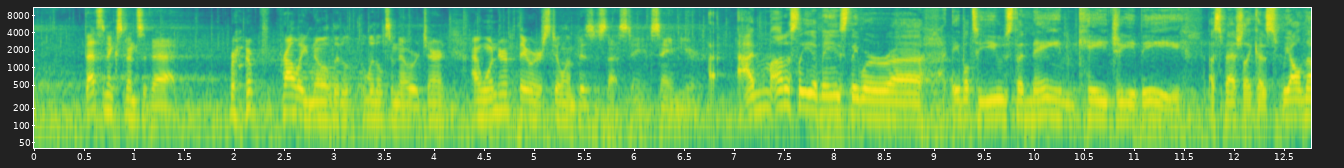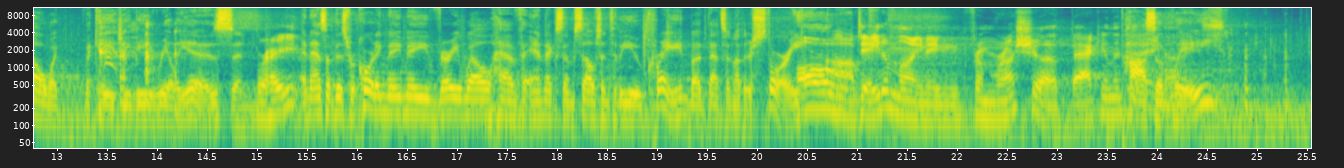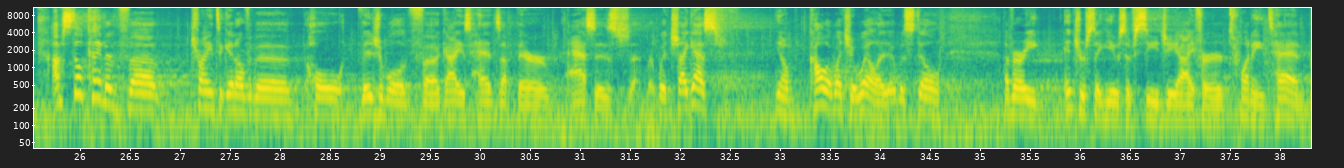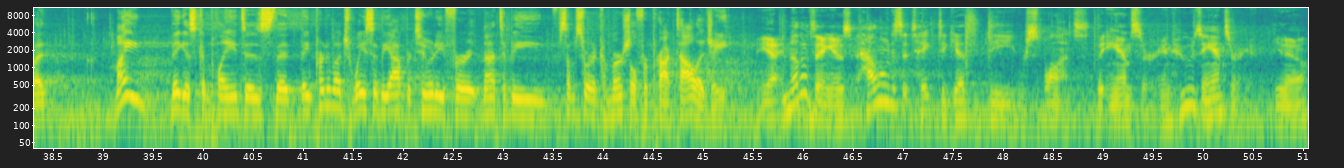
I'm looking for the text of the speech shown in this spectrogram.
that's an expensive ad. Probably no little, little to no return. I wonder if they were still in business that same same year. I'm honestly amazed they were uh, able to use the name KGB, especially because we all know what the KGB really is, and right. And as of this recording, they may very well have annexed themselves into the Ukraine, but that's another story. Oh, Um, data mining from Russia back in the day. Possibly. I'm still kind of uh, trying to get over the whole visual of uh, guys' heads up their asses, which I guess, you know, call it what you will. It was still a very interesting use of CGI for 2010, but my biggest complaint is that they pretty much wasted the opportunity for it not to be some sort of commercial for proctology. Yeah, another thing is, how long does it take to get the response, the answer, and who's answering it? You know,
